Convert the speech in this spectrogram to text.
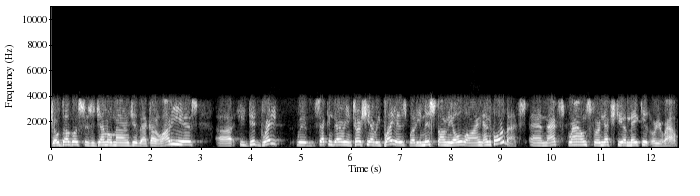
Joe Douglas is a general manager that got a lot of years. Uh, he did great with secondary and tertiary players, but he missed on the O line and the quarterbacks, and that's grounds for next year. Make it or you're out.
